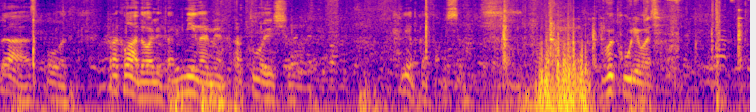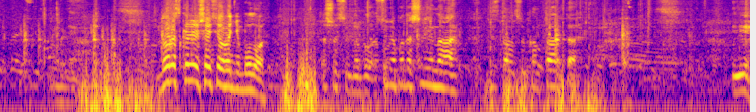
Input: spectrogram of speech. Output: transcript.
Да, осколок. Прокладывали там минами, артой еще. Крепко там все. Выкуривать. Ну розкажи, що сьогодні було. А что сегодня было? Сегодня подошли на дистанцию контакта и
